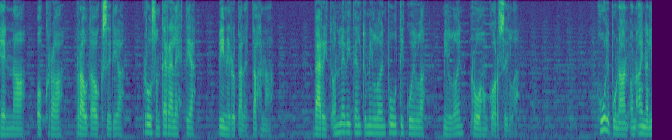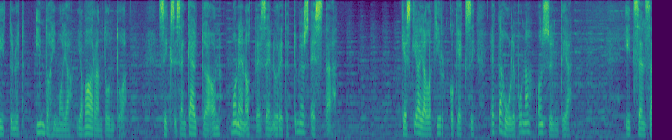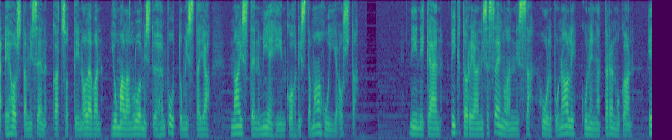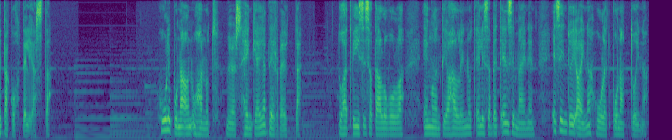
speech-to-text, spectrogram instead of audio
Hennaa, okraa, rautaoksidia, ruusun terälehtiä, viinirypäle-tahnaa. Värit on levitelty milloin puutikuilla, milloin ruohonkorsilla. Huulipunaan on aina liittynyt intohimoja ja vaaran tuntua. Siksi sen käyttöä on monen otteeseen yritetty myös estää. Keskiajalla kirkko keksi, että huulipuna on syntiä. Itsensä ehostamisen katsottiin olevan Jumalan luomistyöhön puuttumista ja naisten miehiin kohdistamaa huijausta. Niin ikään viktoriaanisessa Englannissa huulipuna oli kuningattaren mukaan epäkohteliasta – Huulipuna on uhannut myös henkeä ja terveyttä. 1500-luvulla Englantia hallinnut Elisabeth I esiintyi aina huulet punattuina.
